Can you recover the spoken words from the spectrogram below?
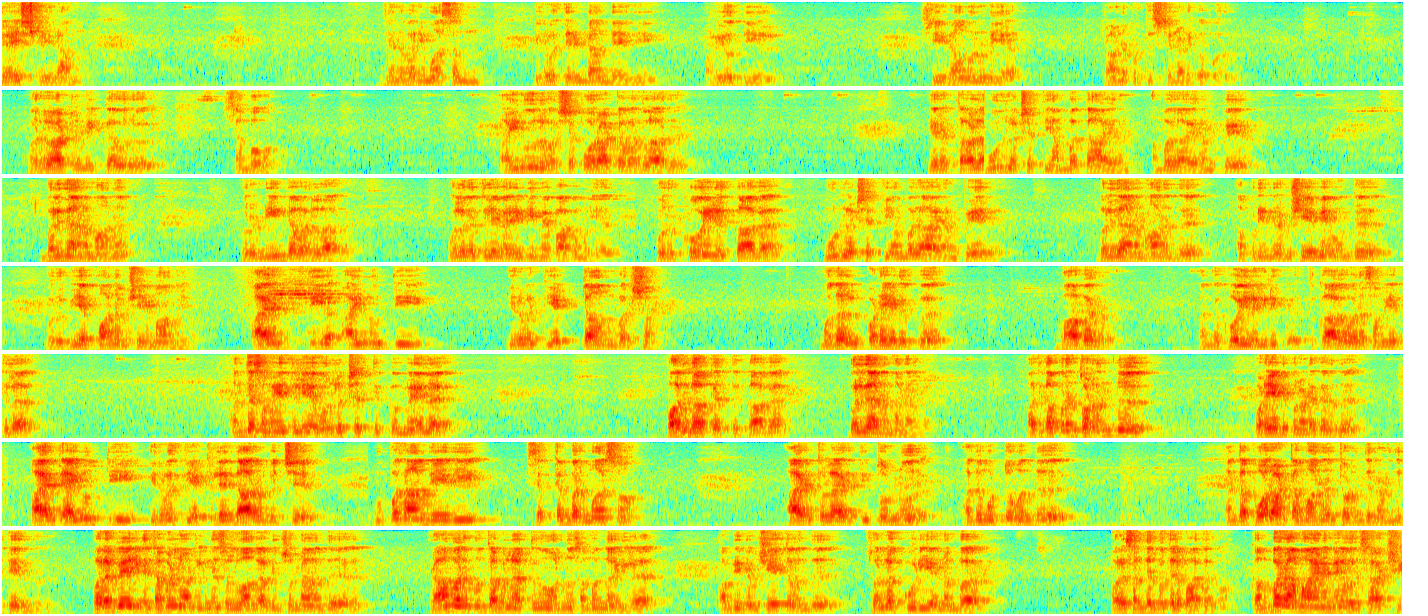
ஜெய் ஸ்ரீராம் ஜனவரி மாதம் இருபத்தி ரெண்டாம் தேதி அயோத்தியில் ஸ்ரீராமனுடைய பிராண பிரதிஷ்டை நடக்க போகிறது. வரலாற்று மிக்க ஒரு சம்பவம். ஐநூறு வருஷ போராட்ட வரலாறு. ஏறத்தாழ மூணு லட்சத்தி ஐம்பத்தாயிரம் ஐம்பதாயிரம் பேர் பலிதானமான ஒரு நீண்ட வரலாறு. உலகத்திலே வேறு எங்கேயுமே பார்க்க முடியாது. ஒரு கோயிலுக்காக மூணு லட்சத்தி ஐம்பதாயிரம் பேர் பலிதானம் ஆனது அப்படின்ற விஷயமே வந்து ஒரு வியப்பான விஷயமா அமையும். ஆயிரத்தி ஐநூற்றி இருபத்தி எட்டாம் வருஷம் முதல் படையெடுப்பு பாபர் அந்த கோயிலை இடிக்கிறதுக்காக வர சமயத்தில் அந்த சமயத்திலே ஒரு லட்சத்துக்கு மேலே பாதுகாக்கிறதுக்காக பலிதானமானாங்க. அதுக்கப்புறம் தொடர்ந்து படையெடுப்பு நடக்கிறது. ஆயிரத்தி ஐநூற்றி இருபத்தி எட்டுலேருந்து ஆரம்பித்து முப்பதாம் தேதி செப்டம்பர் மாதம் ஆயிரத்தி தொள்ளாயிரத்தி தொண்ணூறு. அது மட்டும் வந்து அந்த போராட்டமானது தொடர்ந்து நடந்துகிட்டே இருந்தது. பல பேர் இங்கே தமிழ்நாட்டில் என்ன சொல்லுவாங்க அப்படின்னு சொன்னால் வந்து ராமருக்கும் தமிழ்நாட்டுக்கும் ஒன்றும் சம்மந்தம் இல்லை அப்படின்ற விஷயத்தை வந்து சொல்லக்கூடிய நம்ம பல சந்தர்ப்பத்தில் பார்த்துருக்கோம். கம்ப ராமாயணமே ஒரு சாட்சி.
